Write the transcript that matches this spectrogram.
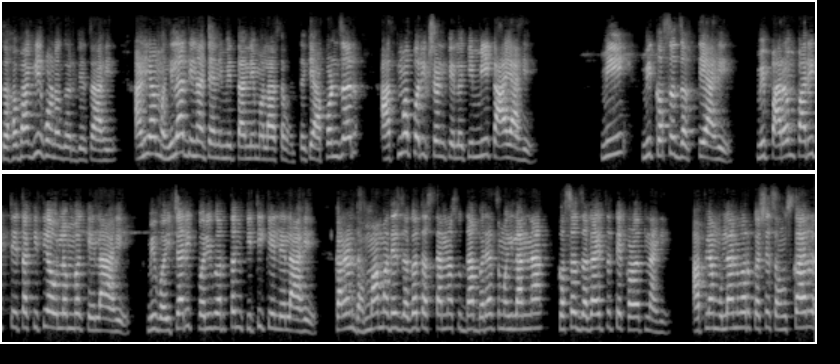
सहभागी होणं गरजेचं आहे. आणि या महिला दिनाच्या निमित्ताने मला असं वाटतं की आपण जर आत्मपरीक्षण केलं की मी काय आहे मी मी कसं जगते आहे मी पारंपरिकतेचा किती अवलंब केला आहे मी वैचारिक परिवर्तन किती केलेलं आहे कारण धम्मामध्ये जगत असताना सुद्धा बऱ्याच महिलांना कसं जगायचं ते कळत नाही. आपल्या मुलांवर कसे संस्कार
